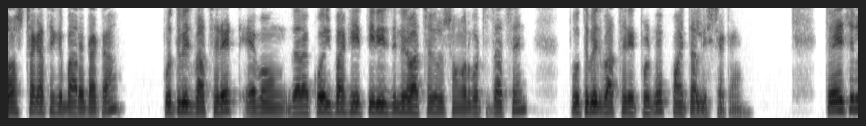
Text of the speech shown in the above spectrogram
দশ টাকা থেকে বারো টাকা প্রতি পিস বাচ্চা রেট এবং যারা কোয়েল পাখি তিরিশ দিনের বাচ্চাগুলো সংগ্রহ করতে চাচ্ছেন প্রতি পিস বাচ্চা রেট পড়বে পঁয়তাল্লিশ টাকা। তো এই ছিল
